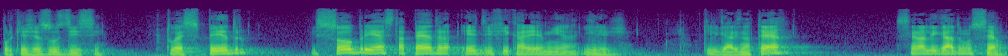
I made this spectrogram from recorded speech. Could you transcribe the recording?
porque Jesus disse: Tu és Pedro, e sobre esta pedra edificarei a minha igreja. O que ligares na terra será ligado no céu.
